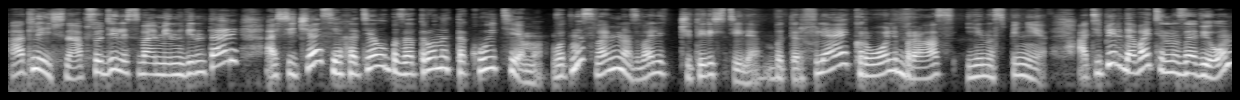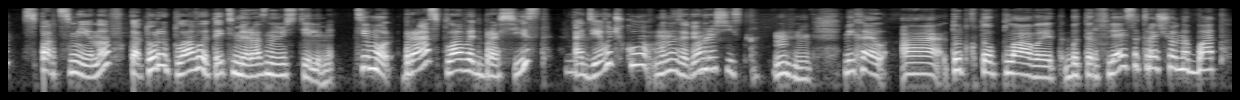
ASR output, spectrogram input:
Отлично, обсудили с вами инвентарь, а сейчас я хотела бы затронуть такую тему. Вот мы с вами назвали четыре стиля. Баттерфляй, кроль, брас и на спине. А теперь давайте назовем спортсменов, которые плавают этими разными стилями. Тимур, брас плавает брасист, а девочку мы назовем... Расистка. Мгм. Михаил, а тот, кто плавает баттерфляй, сокращенно бат,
